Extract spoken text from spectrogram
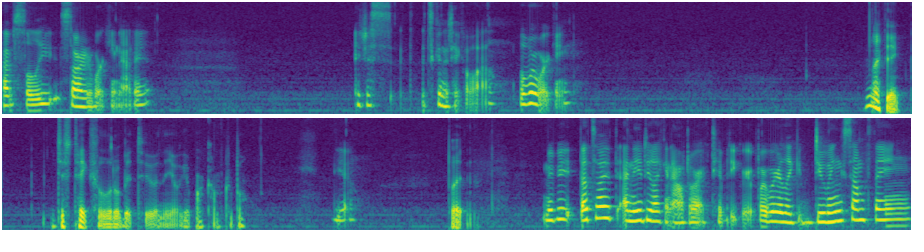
I've slowly started working at it. It just it's gonna take a while, but we're working. I think it just takes a little bit too, and then you'll get more comfortable. Yeah. But Maybe that's why I need to do like an outdoor activity group where we're like doing something.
